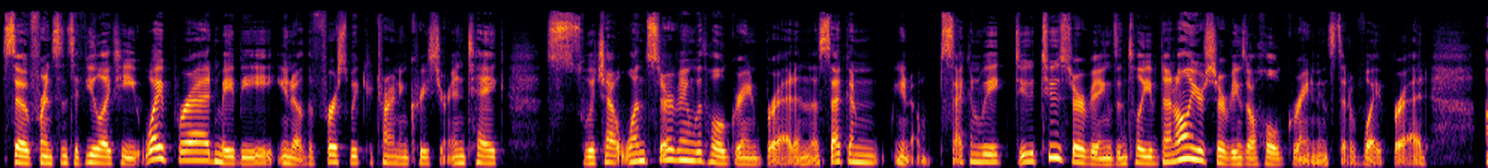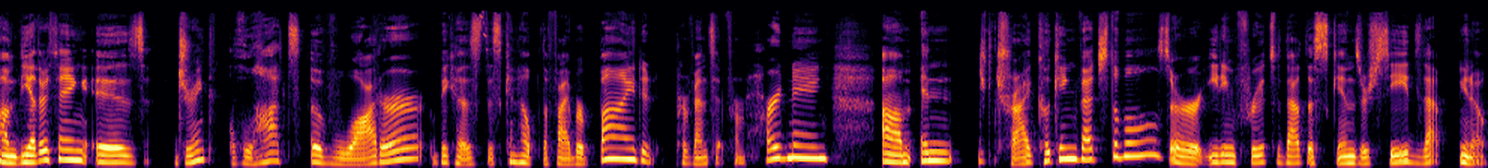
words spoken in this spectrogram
So, for instance, if you like to eat white bread, maybe, you know, the first week you're trying to increase your intake, switch out one serving with whole grain bread. And the second, you know, second week, do two servings until you've done all your servings of whole grain instead of white bread. Um, the other thing is drink lots of water because this can help the fiber bind. It prevents it from hardening. Um, and you can try cooking vegetables or eating fruits without the skins or seeds that, you know,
